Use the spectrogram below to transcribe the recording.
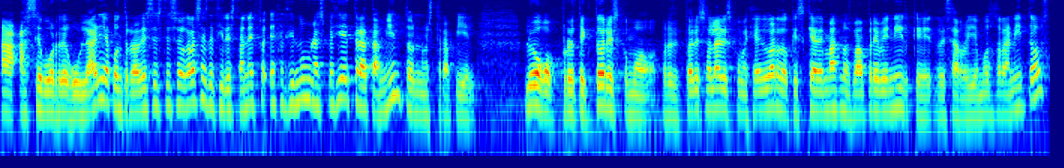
a, a regular y a controlar ese exceso de grasa, es decir, están ejerciendo una especie de tratamiento en nuestra piel. Luego, protectores como protectores solares, como decía Eduardo, que es que además nos va a prevenir que desarrollemos granitos,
